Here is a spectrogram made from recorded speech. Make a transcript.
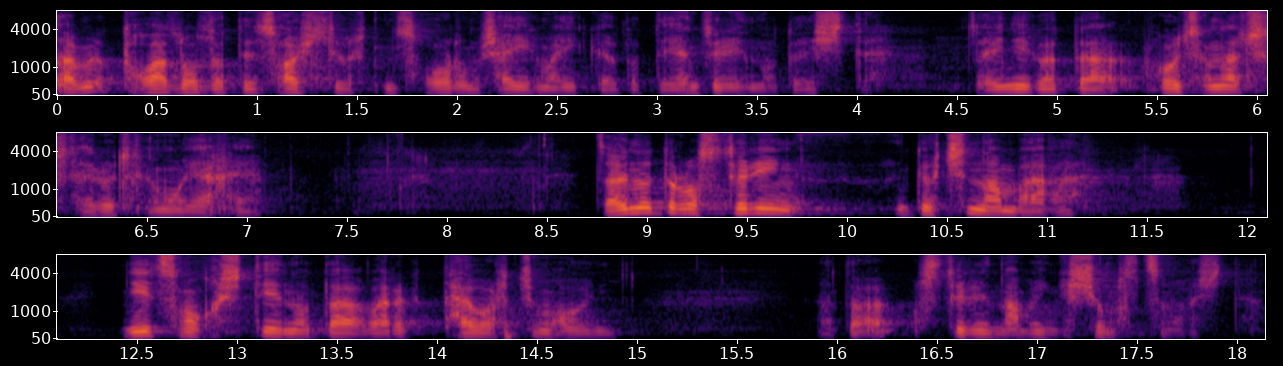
За тухайлбал одоо сошиал ертөнд суурам шаяг маяг гэдэг одоо янз бүрийн юм одоо байна шүү дээ. За энийг одоо хууль санаачд хариулах юм уу яах юм? За өнөөдөр улс төрийн 40 нам байгаа. Нийт сонгогчдын одоо бараг 50 орчим хувь нь одоо улс төрийн намын гишүүн болсон байгаа шүү дээ.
